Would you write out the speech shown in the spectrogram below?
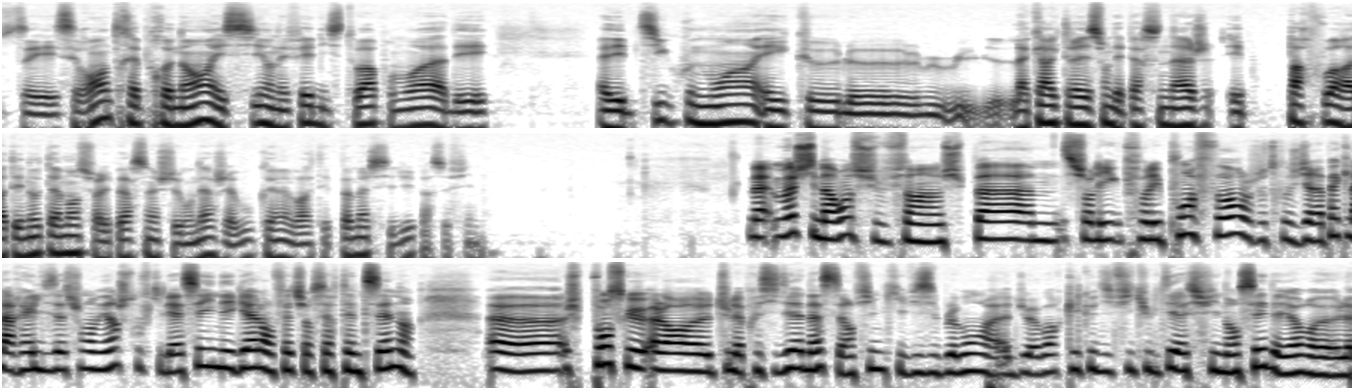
C'est vraiment très prenant. Et si, en effet, l'histoire, pour moi, a des petits coups de moins et que la caractérisation des personnages est parfois ratée, notamment sur les personnages secondaires, j'avoue quand même avoir été pas mal séduit par ce film. Bah, moi, je suis marrant, je suis, je suis pas hum, sur les sur les points forts. Je trouve, je dirais pas que la réalisation en est un. Je trouve qu'il est assez inégal en fait sur certaines scènes. Euh, je pense que, alors, euh, tu l'as précisé, Anna, c'est un film qui visiblement a dû avoir quelques difficultés à se financer. D'ailleurs, euh,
